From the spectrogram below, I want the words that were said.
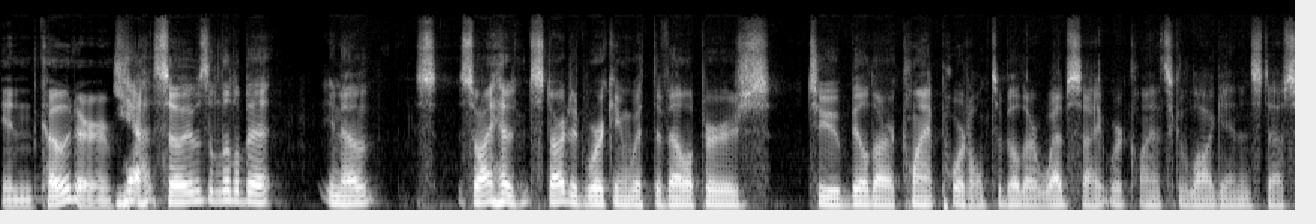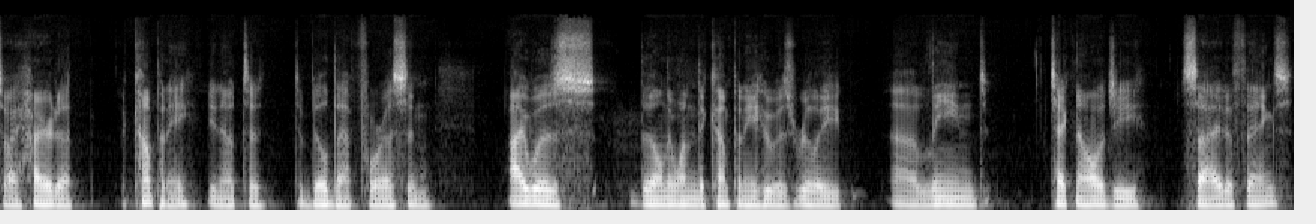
in code, or Yeah, so it was a little bit, you know, so I had started working with developers to build our client portal, to build our website where clients could log in and stuff. So I hired a, a company, you know, to to build that for us, and I was the only one in the company who was really uh, leaned technology side of things,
